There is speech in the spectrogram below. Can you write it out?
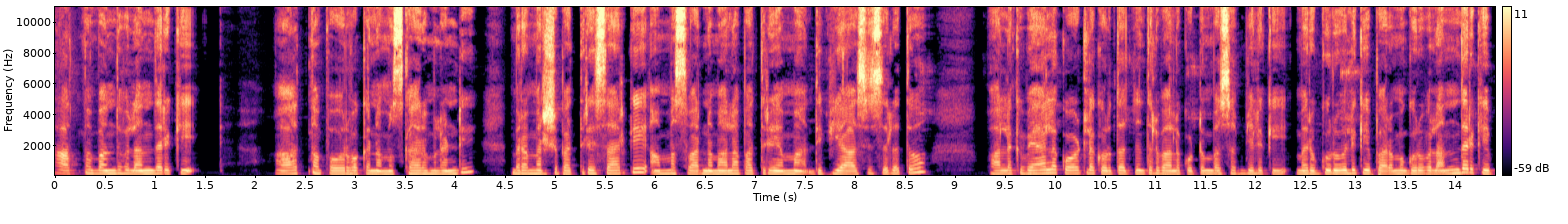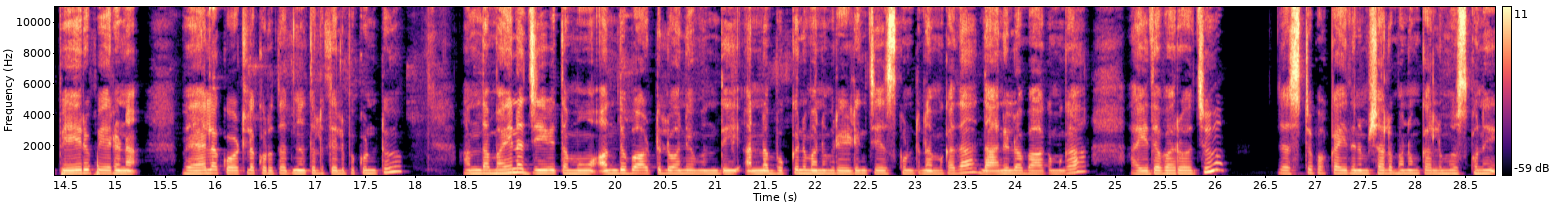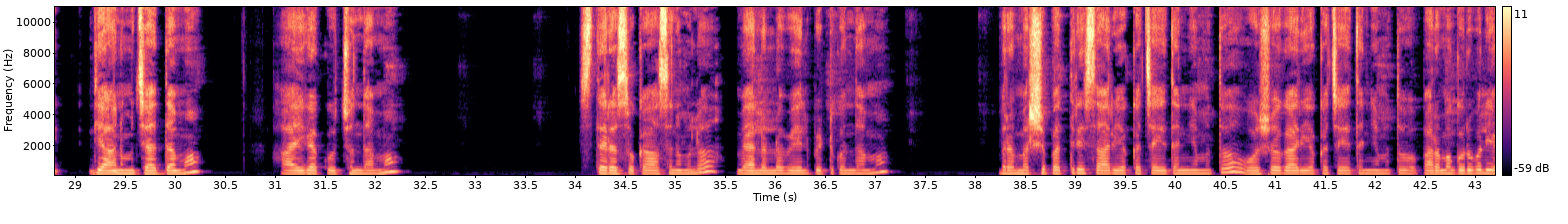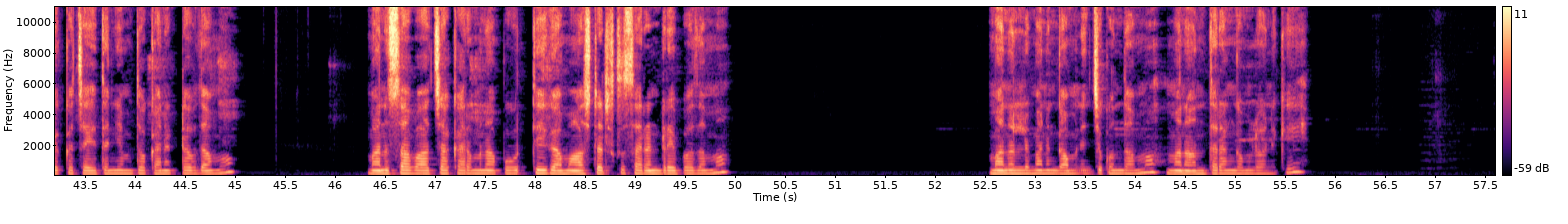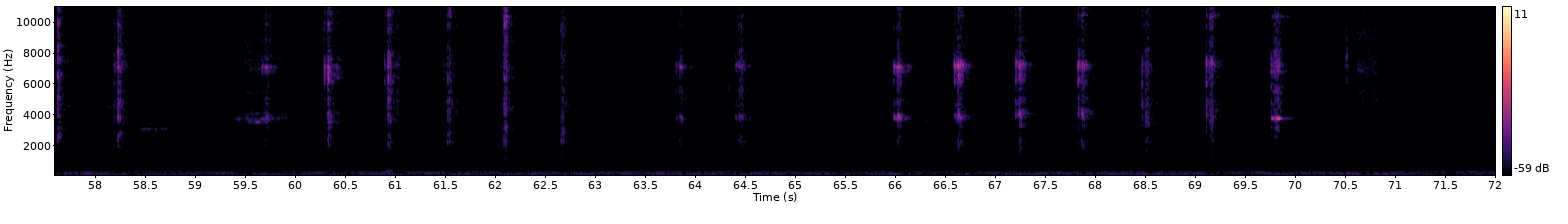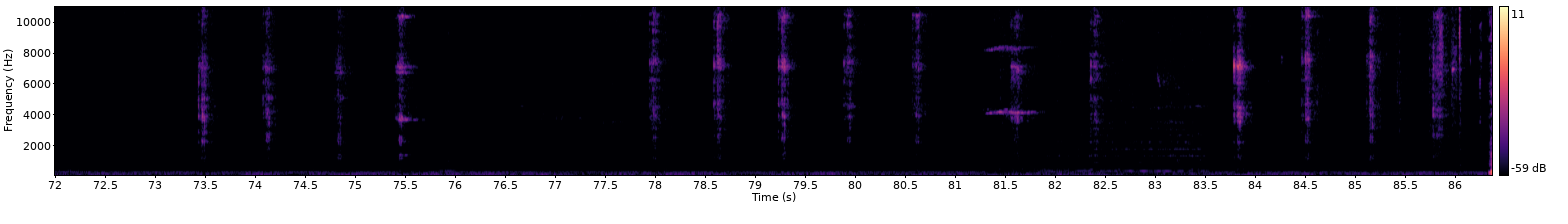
ఆత్మ బంధువులందరికీ ఆత్మపూర్వక నమస్కారములండి. బ్రహ్మర్షి పత్రి సార్కి అమ్మ స్వర్ణమాల పత్రి అమ్మ దివ్య ఆశీస్సులతో వాళ్ళకి వేల కోట్ల కృతజ్ఞతలు వాళ్ళ కుటుంబ సభ్యులకి మరి గురువులకి పరమ గురువులందరికీ పేరు పేరున వేల కోట్ల కృతజ్ఞతలు తెలుపుకుంటూ అందమైన జీవితము అందుబాటులోనే ఉంది అన్న బుక్ని మనం రీడింగ్ చేసుకుంటున్నాము కదా. దానిలో భాగంగా ఐదవ రోజు జస్ట్ ఒక ఐదు నిమిషాలు మనం కళ్ళు మూసుకుని ధ్యానం చేద్దాము. హాయిగా కూర్చుందాము. స్థిర సుఖాసనములో వేలల్లో వేలు పెట్టుకుందాము. బ్రహ్మర్షి పత్రి సారి యొక్క చైతన్యముతో ఓషో గారి యొక్క చైతన్యముతో పరమ గురువుల యొక్క చైతన్యంతో కనెక్ట్ అవుదాము. మనస వాచ కర్మన పూర్తిగా మాస్టర్స్కి సరెండర్ అయిపోదాము. మనల్ని మనం గమనించుకుందాము మన అంతరంగంలోనికి.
